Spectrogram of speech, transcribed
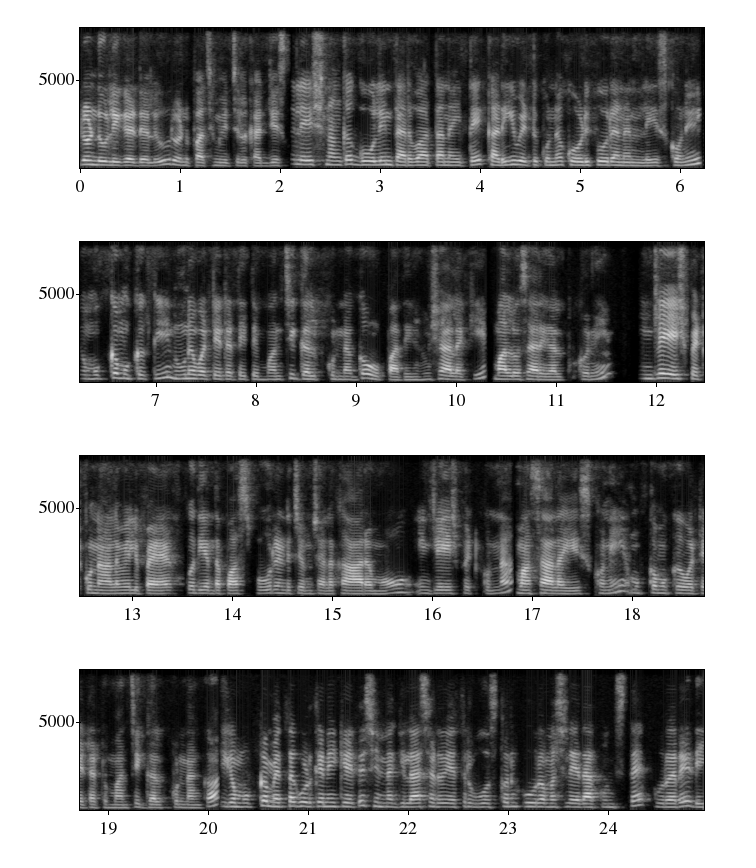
రెండు ఉల్లిగడ్డలు రెండు పచ్చిమిర్చిలు కట్ చేసి లేచినాక గోలిన తర్వాతనైతే కడిగి పెట్టుకున్న కోడి కూరనని వేసుకొని ముక్క ముక్కకి నూనె పట్టేటట్టయితే మంచి కలుపుకున్నాక ఓ పది నిమిషాలకి మళ్ళీసారి కలుపుకొని ఇంట్లో వేసి పెట్టుకున్న అల్లం వెల్లిపాయ కొద్దిగంత పసుపు రెండు చెంచాల కారము ఇంట్లో వేసి పెట్టుకున్న మసాలా వేసుకొని ముక్క ముక్క పట్టేటట్టు మంచిగా కలుపుకున్నాక ఇక ముక్క మెత్త గుడకనీకైతే చిన్న గిలాసడు ఎసురు పోసుకొని కూర మసలేదాకా ఉంచితే కూర రెడీ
